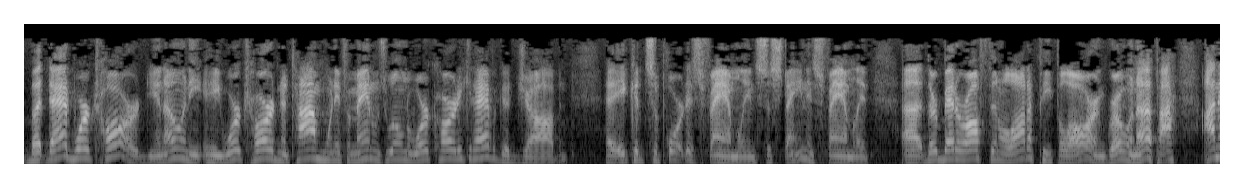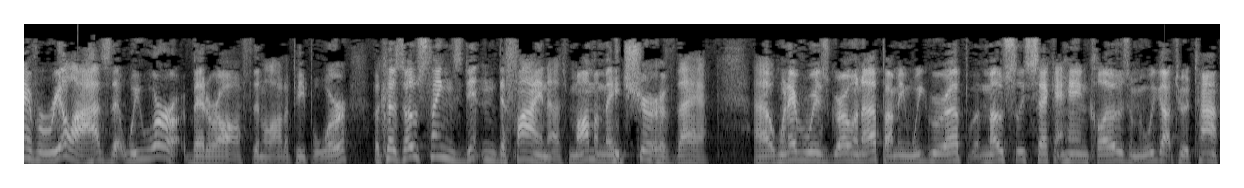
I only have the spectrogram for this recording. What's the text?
But dad worked hard, you know, and he, he worked hard in a time when if a man was willing to work hard, he could have a good job. And it could support his family and sustain his family. Uh, they're better off than a lot of people are. And growing up, I, I never realized that we were better off than a lot of people were because those things didn't define us. Mama made sure of that. Uh, whenever we was growing up, I mean, we grew up mostly secondhand clothes. I mean, we got to a time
